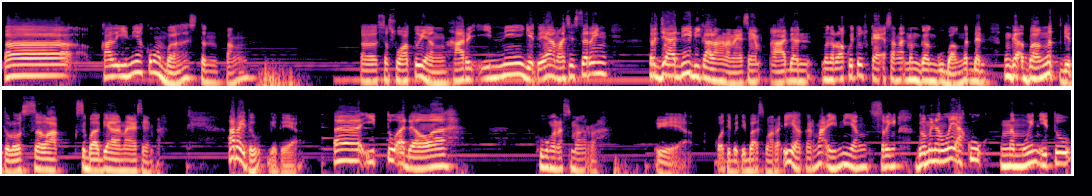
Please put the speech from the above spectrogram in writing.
Uh, kali ini aku membahas tentang uh, sesuatu yang hari ini gitu ya masih sering terjadi di kalangan anak SMA dan menurut aku itu kayak sangat mengganggu banget dan enggak banget gitu loh selak sebagai anak SMA. Apa itu gitu ya? Uh, itu adalah hubungan asmara. Iya, yeah. kok tiba-tiba asmara? Iya, karena ini yang sering dominantly aku nemuin itu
